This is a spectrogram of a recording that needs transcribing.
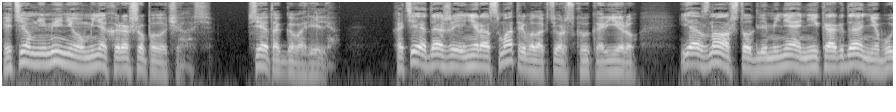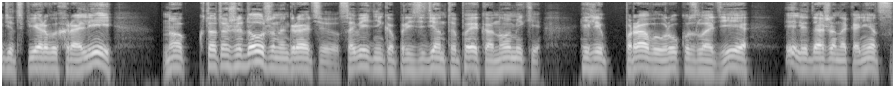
И тем не менее у меня хорошо получалось. Все так говорили. Хотя я даже и не рассматривал актерскую карьеру, я знал, что для меня никогда не будет первых ролей, но кто-то же должен играть советника президента по экономике, или правую руку злодея, или даже, наконец,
